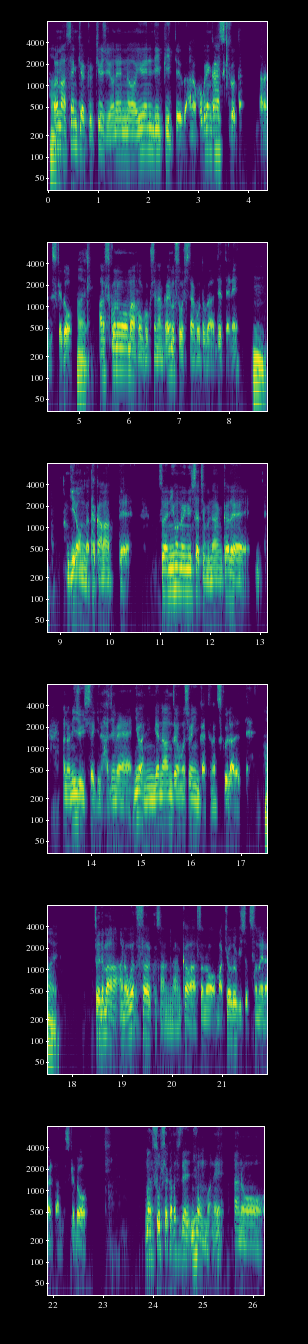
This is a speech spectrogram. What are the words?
これはい。まあ1994年の UNDP というあの国連開発機構ってあるんですけどはい。あそこのまあ報告書なんかにもそうしたことが出てねうん。議論が高まって、それは日本のイニシアチブなんかで、あの21世紀の初めには人間の安全保障委員会っていうのが作られて、はい。それでまあ、あの、小形貞子さんなんかは、その、まあ、共同議長を務められたんですけど、まあ、そうした形で日本はね、あの、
